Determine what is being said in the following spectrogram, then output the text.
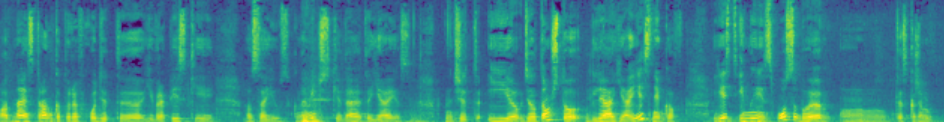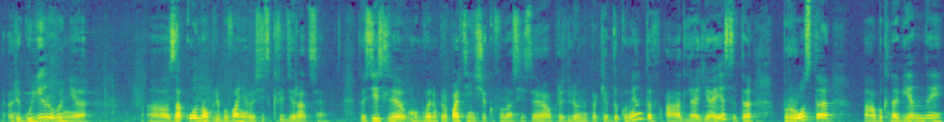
одна из стран, которая входит э, в Европейский Союз. Экономически, угу. да, это ЕАЭС. Значит, и дело в том, что для ЕАЭСников есть иные способы, э, так скажем, регулирования э, закона о пребывании в Российской Федерации. То есть если мы говорим про патентщиков, у нас есть определенный пакет документов, а для ЕАЭС это просто обыкновенный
